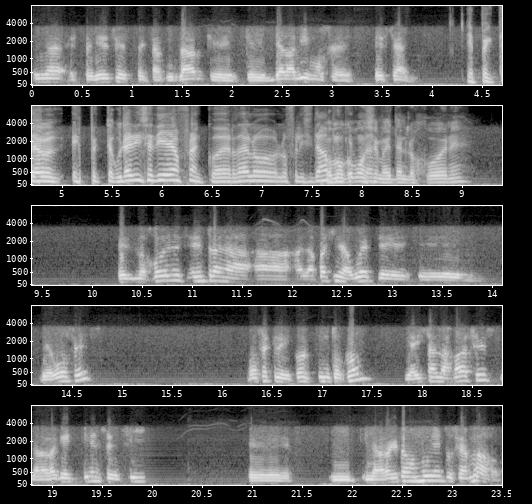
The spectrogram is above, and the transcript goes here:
una experiencia espectacular que, que ya la vimos este año. Espectacular, espectacular iniciativa, Franco, de verdad lo, lo felicitamos. ¿Cómo, cómo se meten los jóvenes? Eh, los jóvenes entran a, a, la página web de, de, Voces, vocescredicor.com, y ahí están las bases. La verdad que es bien sencillo. Eh, y, la verdad que estamos muy entusiasmados.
